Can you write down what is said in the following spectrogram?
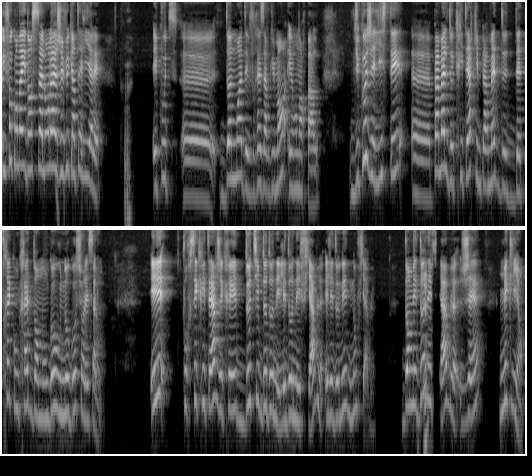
il faut qu'on aille dans ce salon-là, j'ai vu qu'un tel y allait. Écoute, euh, donne-moi des vrais arguments et on en reparle. Du coup, j'ai listé euh, pas mal de critères qui me permettent d'être très concrète dans mon go ou no-go sur les salons. Et pour ces critères, j'ai créé deux types de données, les données fiables et les données non fiables. Dans mes données fiables, j'ai mes clients.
